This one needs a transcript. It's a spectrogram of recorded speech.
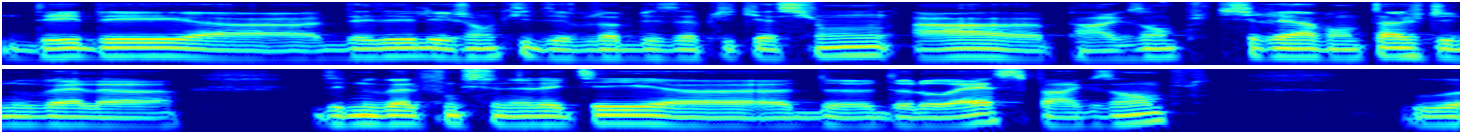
d'aider euh, d'aider les gens qui développent des applications à, euh, par exemple, tirer avantage des nouvelles des nouvelles fonctionnalités de, de l'OS, par exemple, ou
